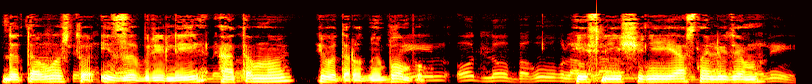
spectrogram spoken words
до того, что изобрели атомную и водородную бомбу. Если еще не ясно людям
